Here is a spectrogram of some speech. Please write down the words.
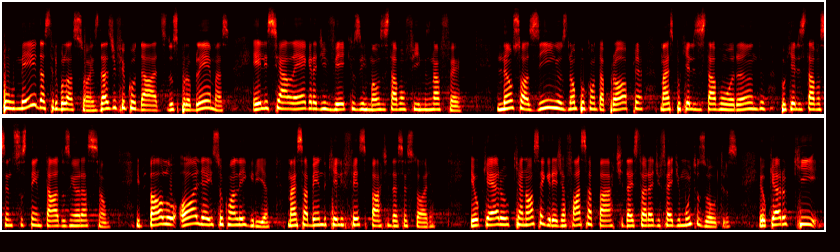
por meio das tribulações, das dificuldades, dos problemas, ele se alegra de ver que os irmãos estavam firmes na fé. Não sozinhos, não por conta própria, mas porque eles estavam orando, porque eles estavam sendo sustentados em oração. E Paulo olha isso com alegria, mas sabendo que ele fez parte dessa história. eu quero que a nossa igreja faça parte da história de fé de muitos outros. Eu quero que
